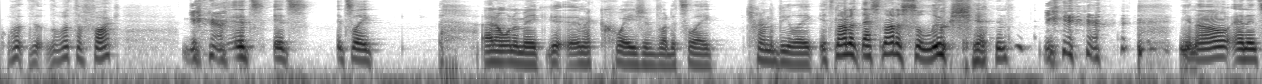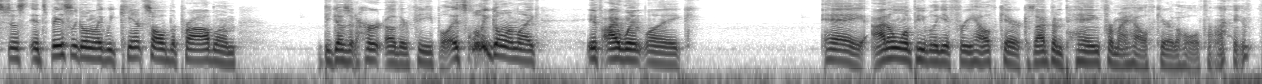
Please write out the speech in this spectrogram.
what the, what the fuck? yeah it's it's it's like I don't want to make an equation, but it's like trying to be like it's not a that's not a solution, yeah you know. And it's just it's basically going like we can't solve the problem because it hurt other people. It's literally going like if I went like, hey, I don't want people to get free health care because I've been paying for my health care the whole time.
